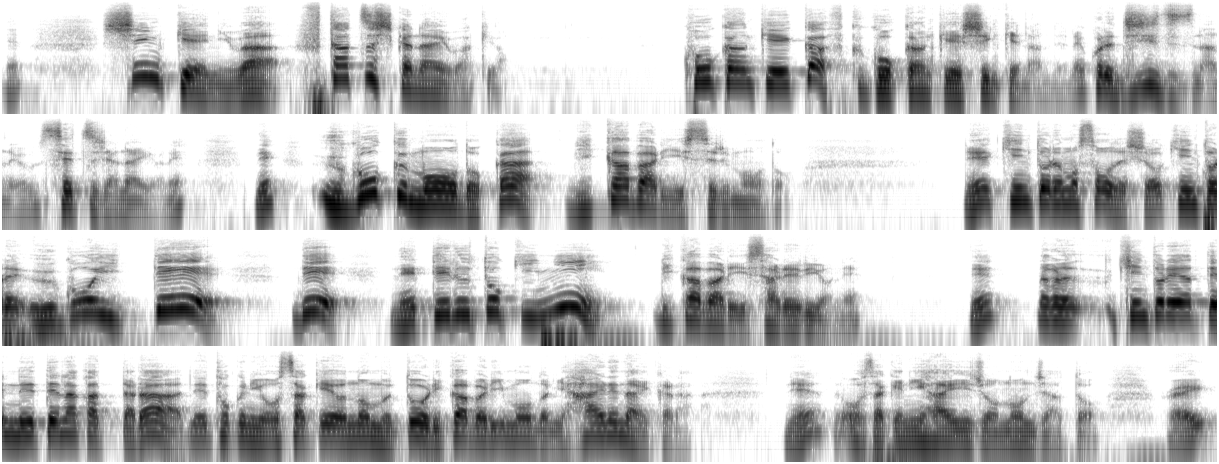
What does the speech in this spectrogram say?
ね神経には2つしかないわけよ。交感系か副交感系神経なんだよね。これ事実なのよ。説じゃないよね。ね。動くモードかリカバリーするモード。ね、筋トレもそうでしょ？筋トレ動いて、で、寝てる時にリカバリーされるよね。ね。だから筋トレやって寝てなかったら、ね、特にお酒を飲むとリカバリーモードに入れないから。ね。お酒2杯以上飲んじゃうと。Right?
